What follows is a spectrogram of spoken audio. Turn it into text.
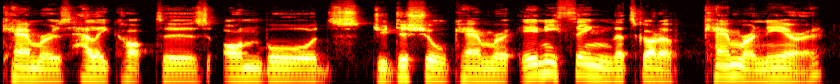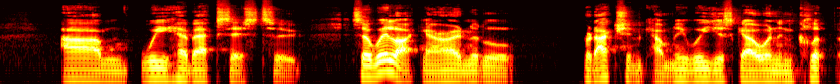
cameras, helicopters, onboards, judicial camera, anything that's got a camera near it, um, we have access to. So we're like our own little production company. We just go in and clip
